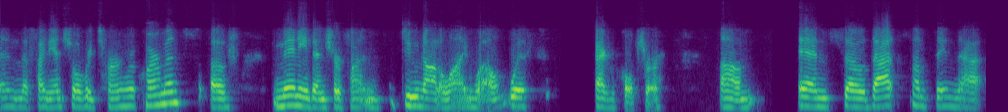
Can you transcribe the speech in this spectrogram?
and the financial return requirements of many venture funds do not align well with agriculture. Um, and so that's something that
